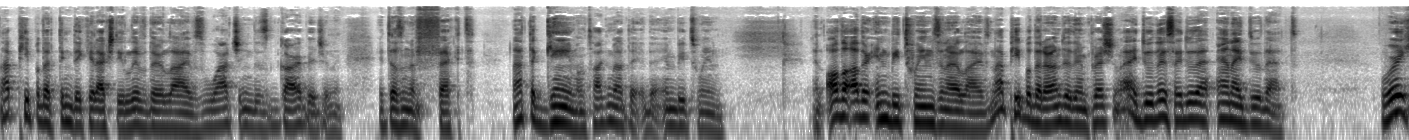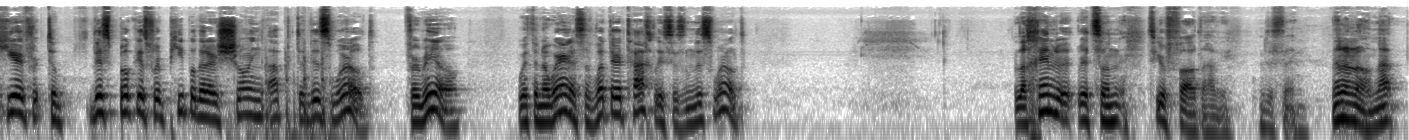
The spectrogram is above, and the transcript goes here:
Not people that think they could actually live their lives watching this garbage and it doesn't affect, not the game, I'm talking about the, the in between and all the other in betweens in our lives, not people that are under the impression, I do this, I do that, and I do that. We're here for, to, this book is for people that are showing up to this world for real with an awareness of what their tachlis is in this world. Lachen Ritzon, it's your fault, Avi. I'm just saying. No, no, no, not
